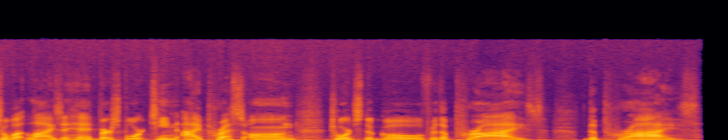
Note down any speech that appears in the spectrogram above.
to what lies ahead. Verse 14 I press on towards the goal for the prize. The prize.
